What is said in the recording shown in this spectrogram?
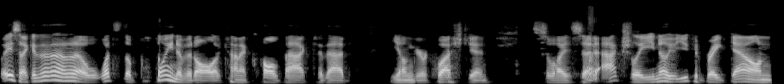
wait a second, no, no, no, what's the point of it all? It kind of called back to that younger question. So I said, actually, you know, you could break down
